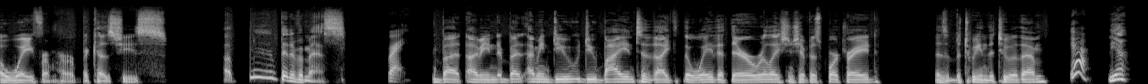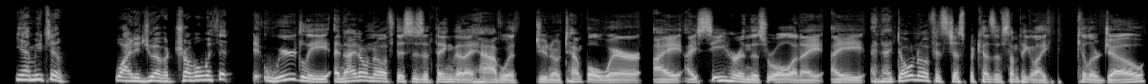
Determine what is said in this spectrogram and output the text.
away from her because she's a, a bit of a mess. Right. But I mean, but I mean, do you do you buy into like the way that their relationship is portrayed? Is it between the two of them? Yeah. Yeah, Yeah. me too. Why did you have a trouble with it? it, weirdly, and I don't know if this is a thing that I have with Juno Temple, where I I see her in this role, and I I and I don't know if it's just because of something like Killer Joe,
